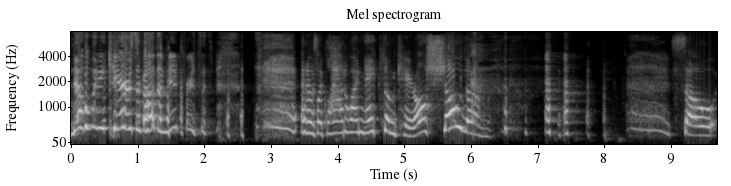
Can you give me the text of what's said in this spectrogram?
Nobody cares about the Mitfords. and I was like, well, how do I make them care? I'll show them. so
